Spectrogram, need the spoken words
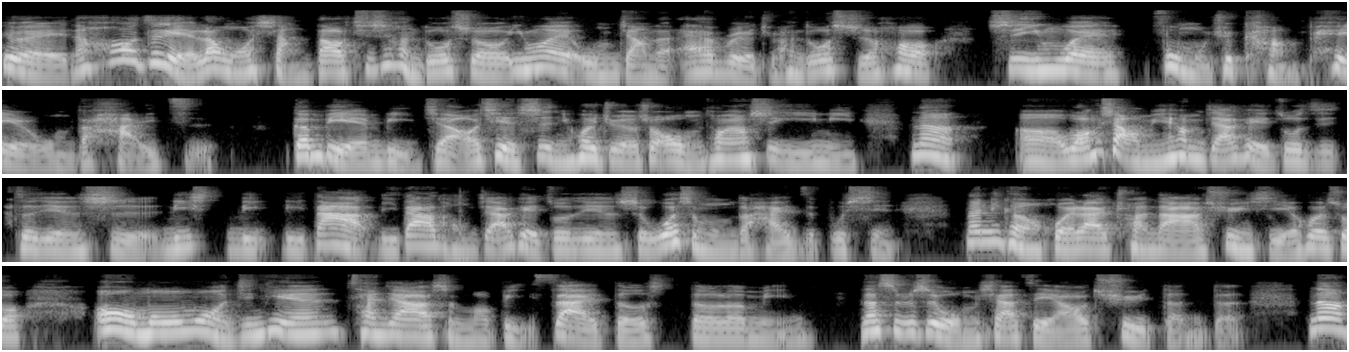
对，然后这个也让我想到，其实很多时候，因为我们讲的 average，很多时候是因为父母去 compare 我们的孩子跟别人比较，而且是你会觉得说，哦，我们同样是移民，那呃，王小明他们家可以做这这件事，李李李大李大同家可以做这件事，为什么我们的孩子不行？那你可能回来传达讯息也会说，哦，某某某今天参加了什么比赛，得得了名，那是不是我们下次也要去？等等。那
